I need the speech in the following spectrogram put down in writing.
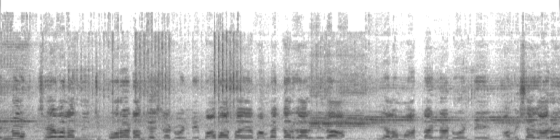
ఎన్నో సేవలు అందించి పోరాటం చేసినటువంటి బాబాసాహెబ్ అంబేద్కర్ గారి మీద ఇలా మాట్లాడినటువంటి అమిత్ షా గారు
